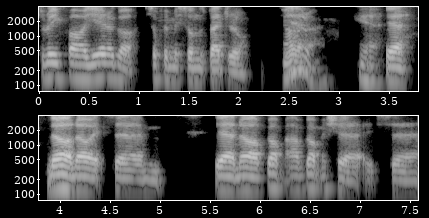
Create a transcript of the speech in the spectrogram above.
three four year ago. It's up in my son's bedroom. Yeah. right. Yeah. Yeah. No, no, it's um. Yeah, no, I've got I've got my shirt. It's uh.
